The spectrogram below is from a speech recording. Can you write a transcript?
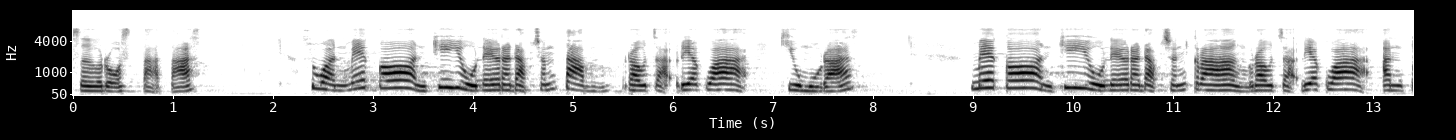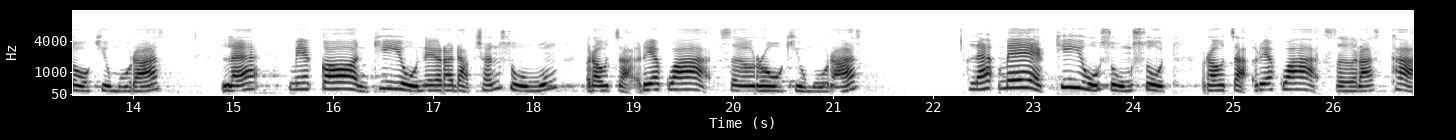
เซโรสตาตัส ส่วนเมฆก้อนที่อยู่ในระดับชั้นต่ำ เราจะเรียกว่าคิวมูรัส เมฆก้อนที่อยู่ในระดับชั้นกลาง เราจะเรียกว่าอันโตคิวมูรัส และเเมฆก้อนที่อยู่ในระดับชั้นสูง เราจะเรียกว่าเซโรคิวมูรัส และเมฆที่อยู่สูงสุด เราจะเรียกว่าเซรัสค่ะ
